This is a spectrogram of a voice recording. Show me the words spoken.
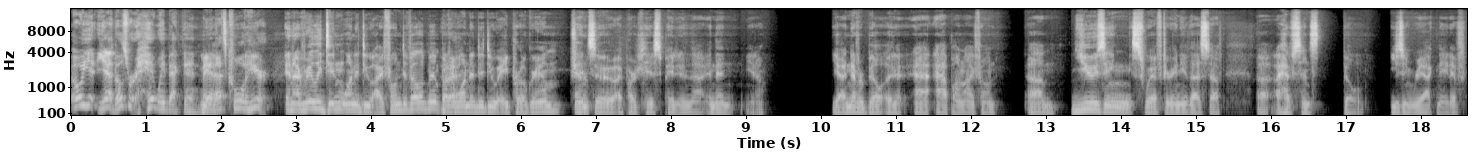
Oh yeah, yeah, those were a hit way back then. Man, Yeah. that's cool to hear. And I really didn't want to do iPhone development, but I wanted to do a program. Sure. And so I participated in that. And then, you know, yeah, I never built an a- app on iPhone um, using Swift or any of that stuff. Uh, I have since built using React Native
